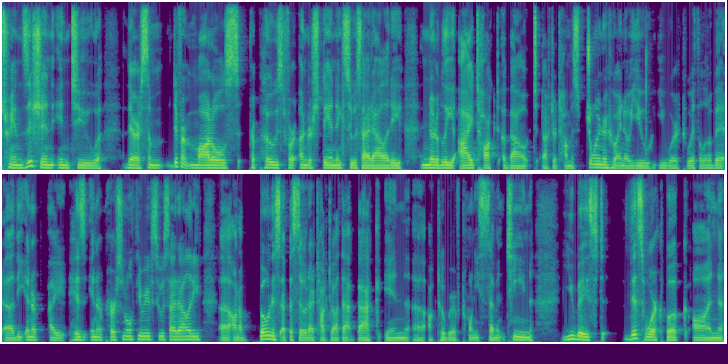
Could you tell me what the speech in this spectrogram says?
transition into there are some different models proposed for understanding suicidality. Notably i talked about dr thomas joiner who i know you you worked with a little bit uh, the inner I, his interpersonal theory of suicidality. Uh, on a bonus episode i talked about that back in uh, october of 2017 you based this workbook on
